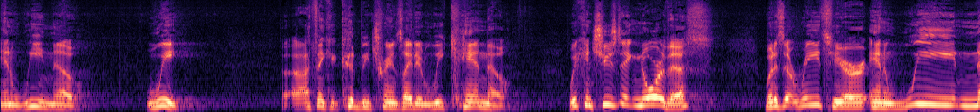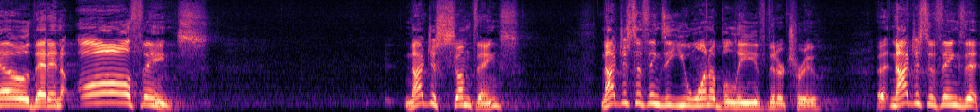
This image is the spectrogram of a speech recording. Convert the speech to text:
And we know, we, I think it could be translated, we can know. We can choose to ignore this, but as it reads here, and we know that in all things, not just some things, not just the things that you want to believe that are true, uh, not just the things that,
